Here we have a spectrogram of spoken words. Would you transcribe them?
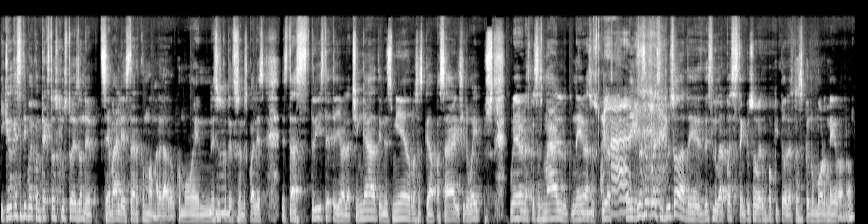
y creo que ese tipo de contextos justo es donde se vale estar como amargado, como en esos contextos en los cuales estás triste, te lleva la chingada, tienes miedo, no sabes qué va a pasar y decir, güey, pues voy a ver las cosas mal, negras, oscuras. Ajá. E incluso pues, incluso de, de ese lugar puedes hasta incluso ver un poquito las cosas con humor negro, ¿no?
